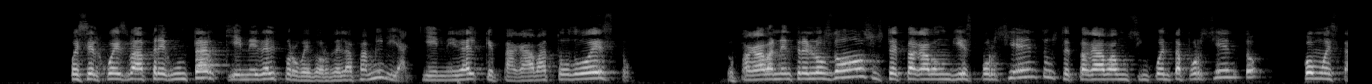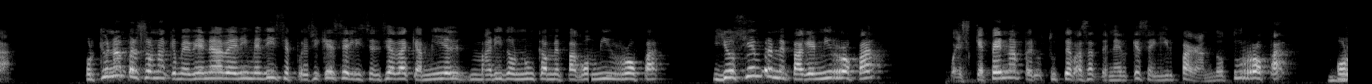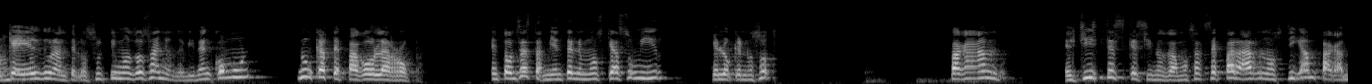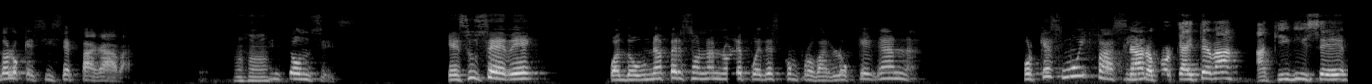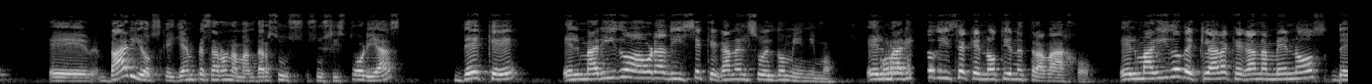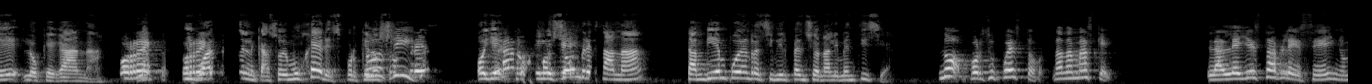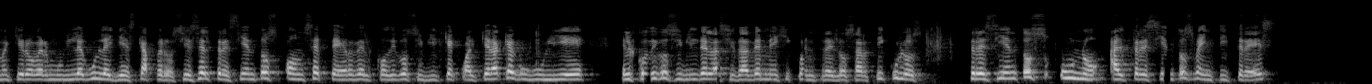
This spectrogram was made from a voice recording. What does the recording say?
pues el juez va a preguntar quién era el proveedor de la familia, quién era el que pagaba todo esto. Lo pagaban entre los dos, usted pagaba un 10%, usted pagaba un 50%. ¿Cómo está? Porque una persona que me viene a ver y me dice, pues fíjese, licenciada, que a mí el marido nunca me pagó mi ropa y yo siempre me pagué mi ropa, pues qué pena, pero tú te vas a tener que seguir pagando tu ropa porque él durante los últimos dos años de vida en común nunca te pagó la ropa. Entonces también tenemos que asumir que lo que nosotros pagando, el chiste es que si nos vamos a separar, nos sigan pagando lo que sí se pagaba. Entonces, ¿qué sucede cuando una persona no le puedes comprobar lo que gana? Porque es muy fácil. Claro, porque ahí te va. Aquí dice eh, varios que ya empezaron a mandar sus, sus historias de que el marido ahora dice que gana el sueldo mínimo. El marido dice que no tiene trabajo. El marido declara que gana menos de lo que gana. Correcto. Igual en el caso de mujeres, porque los hombres, oye, porque los hombres, Ana, también pueden recibir pensión alimenticia. No, por supuesto. Nada más que la ley establece, y no me quiero ver muy leguleyesca, pero sí es el 311 ter del Código Civil, que cualquiera que googlee el Código Civil de la Ciudad de México entre los artículos 301 al 323,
